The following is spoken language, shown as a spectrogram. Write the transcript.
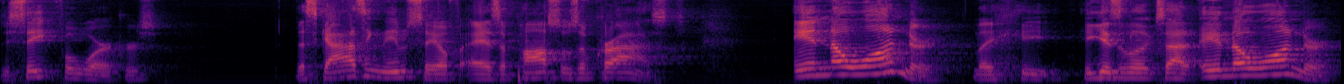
deceitful workers, disguising themselves as apostles of Christ. And no wonder, like he, he gets a little excited, and no wonder,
